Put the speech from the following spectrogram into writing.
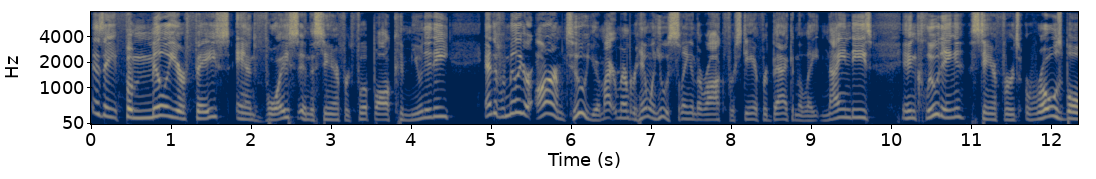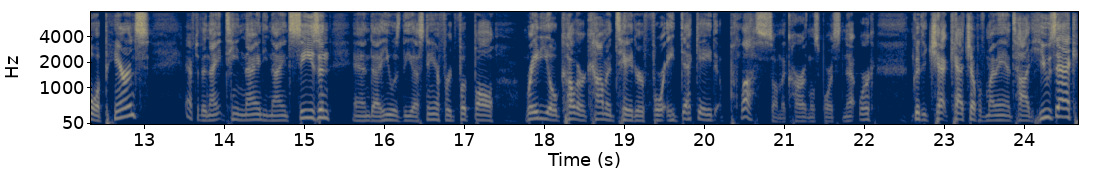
is a familiar face and voice in the Stanford football community and a familiar arm, too. You might remember him when he was slinging the rock for Stanford back in the late 90s, including Stanford's Rose Bowl appearance after the 1999 season. And uh, he was the uh, Stanford football radio color commentator for a decade plus on the Cardinal Sports Network. Good to check, catch up with my man Todd Husak.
